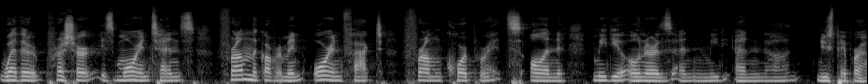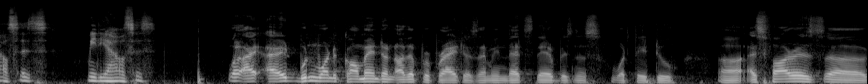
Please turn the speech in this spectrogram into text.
whether pressure is more intense from the government or, in fact, from corporates on media owners and, media, and uh, newspaper houses, media houses. Well, I, I wouldn't want to comment on other proprietors. I mean, that's their business, what they do. Uh, as far as uh,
